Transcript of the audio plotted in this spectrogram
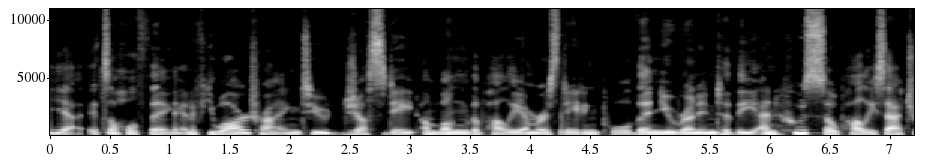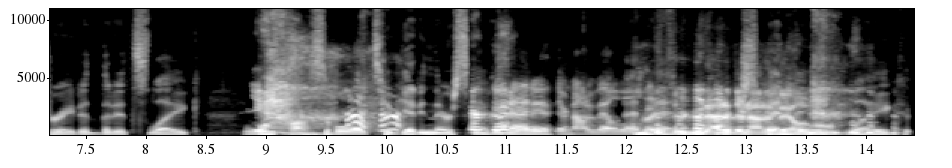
yeah, it's a whole thing. And if you are trying to just date among the polyamorous dating pool, then you run into the and who's so polysaturated that it's like yeah. impossible to get in their schedule. They're good at it, they're not available. And right. If they're good at it, they're not available. Like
